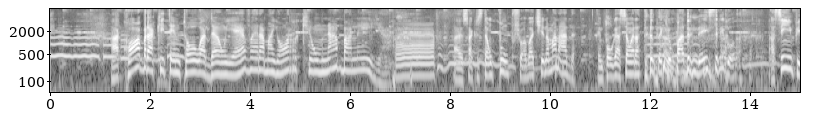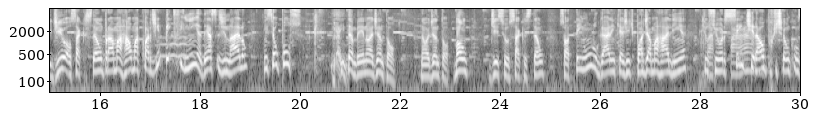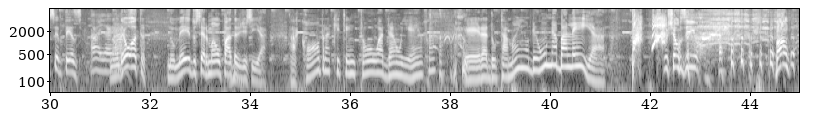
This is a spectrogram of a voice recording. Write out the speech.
a cobra que tentou Adão e Eva era maior que uma baleia. Aí o sacristão, pum, puxou a batina, mas nada. A empolgação era tanta que o padre nem se ligou. Assim, pediu ao sacristão para amarrar uma cordinha bem fininha dessas de nylon em seu pulso. E aí também não adiantou. Não adiantou. Bom, disse o sacristão, só tem um lugar em que a gente pode amarrar a linha que o senhor sentirá o puxão com certeza. Não deu outra. No meio do sermão, o padre dizia: A cobra que tentou Adão e Eva era do tamanho de uma baleia. Pá! Puxãozinho. Bom.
